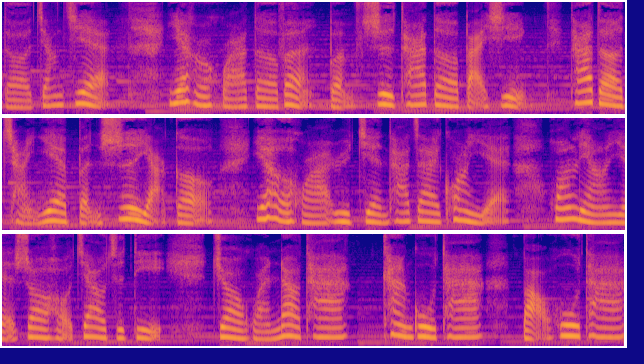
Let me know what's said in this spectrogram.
的疆界。耶和华的份本是他的百姓，他的产业本是雅各。耶和华遇见他在旷野、荒凉、野兽吼叫之地，就环绕他，看顾他。保护他，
